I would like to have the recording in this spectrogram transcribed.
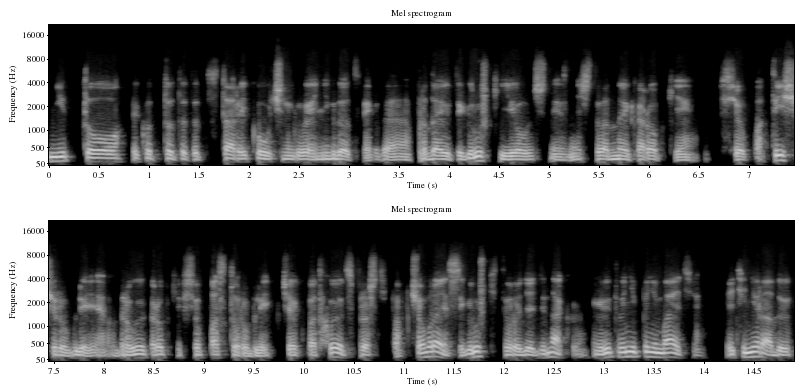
не то. Как вот тот этот старый коучинговый анекдот, когда продают игрушки елочные, значит, в одной коробке все по 1000 рублей, а в другой коробке все по 100 рублей. Человек подходит, спрашивает, типа, а в чем разница? Игрушки-то вроде одинаковые. Говорит, вы не понимаете эти не радуют.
